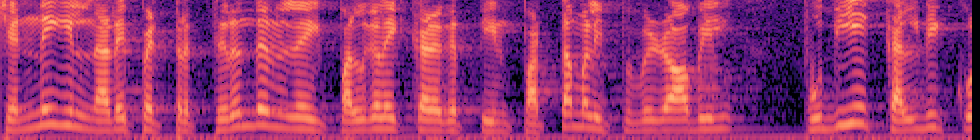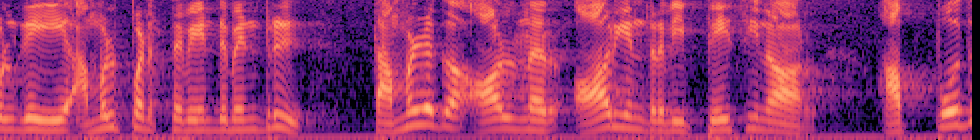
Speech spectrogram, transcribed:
சென்னையில் நடைபெற்ற திறந்தநிலை பல்கலைக்கழகத்தின் பட்டமளிப்பு விழாவில் புதிய கல்விக் கொள்கையை அமல்படுத்த வேண்டும் என்று தமிழக ஆளுநர் ஆர். என். ரவி பேசினார். அப்போது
